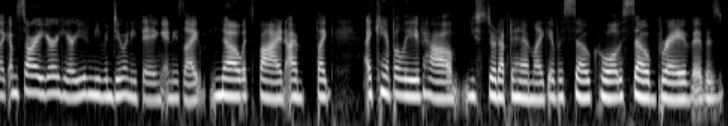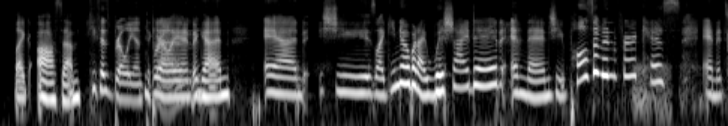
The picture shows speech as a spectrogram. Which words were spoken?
Like, I'm sorry you're here. You didn't even do anything." And he's like, "No, it's fine. I'm like." I can't believe how you stood up to him. Like it was so cool. It was so brave. It was like awesome he says brilliant again. brilliant again. And she's like, you know what I wish I did? And then she pulls him in for a kiss, and it's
